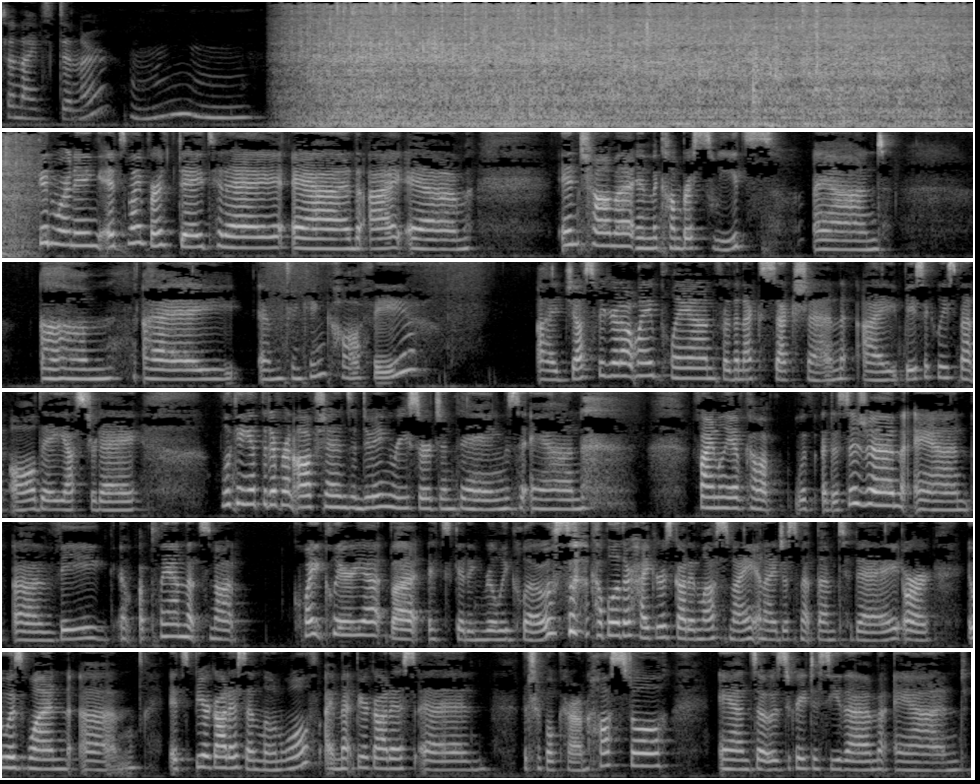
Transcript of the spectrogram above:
Tonight's dinner. Mm. Good morning. It's my birthday today and I am in Chama in the Cumbres Suites and um, I am drinking coffee. I just figured out my plan for the next section. I basically spent all day yesterday looking at the different options and doing research and things and finally I've come up with a decision and a vague, a plan that's not quite clear yet, but it's getting really close. a couple other hikers got in last night and I just met them today, or it was one, um, it's Beer Goddess and Lone Wolf. I met Beer Goddess and the Triple Crown Hostel, and so it was great to see them, and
